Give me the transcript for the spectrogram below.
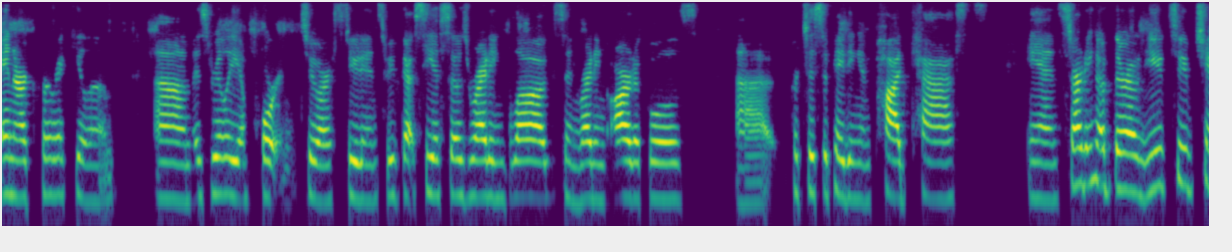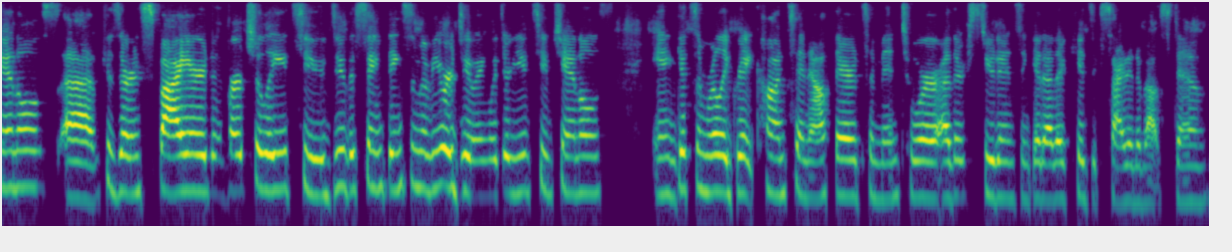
and our curriculum um, is really important to our students. We've got CSOs writing blogs and writing articles, uh, participating in podcasts, and starting up their own YouTube channels because uh, they're inspired virtually to do the same thing some of you are doing with your YouTube channels and get some really great content out there to mentor other students and get other kids excited about STEM.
